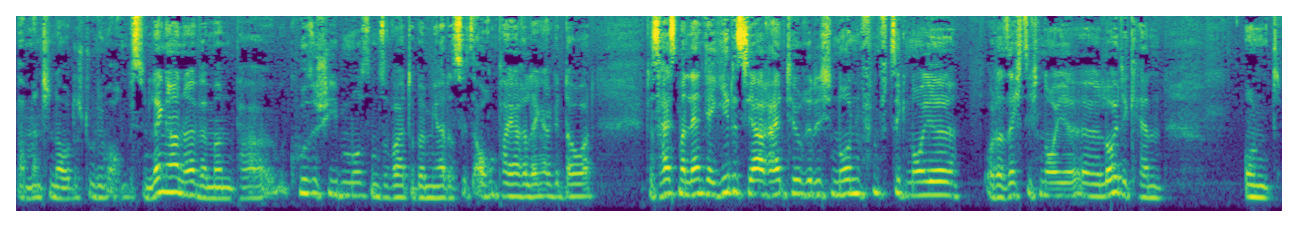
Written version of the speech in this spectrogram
bei manchen dauert das Studium auch ein bisschen länger, ne, wenn man ein paar Kurse schieben muss und so weiter. Bei mir hat das jetzt auch ein paar Jahre länger gedauert. Das heißt, man lernt ja jedes Jahr rein theoretisch 59 neue oder 60 neue äh, Leute kennen. Und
